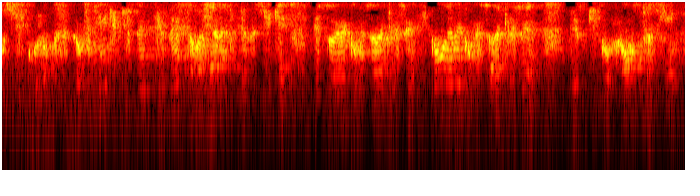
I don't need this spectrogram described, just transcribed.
tu círculo. Lo que tiene que crecer es esta variante. Es decir, que esto debe comenzar a crecer. ¿Y cómo debe comenzar a crecer? Es que conozcas gente,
